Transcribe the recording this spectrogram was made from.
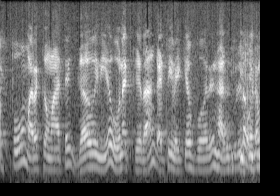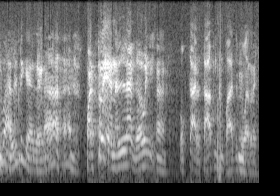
எப்பவும் மறக்க மாட்டேன். கௌரிய உனக்கு தான் கட்டி வைக்க போறேன் அதுக்குள்ள உடம்பு அலட்டு கேக்கடா பற்றைய நல்லா கவனி. உட்காரு காப்பிக்கு பார்த்துட்டு வர்றேன்.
